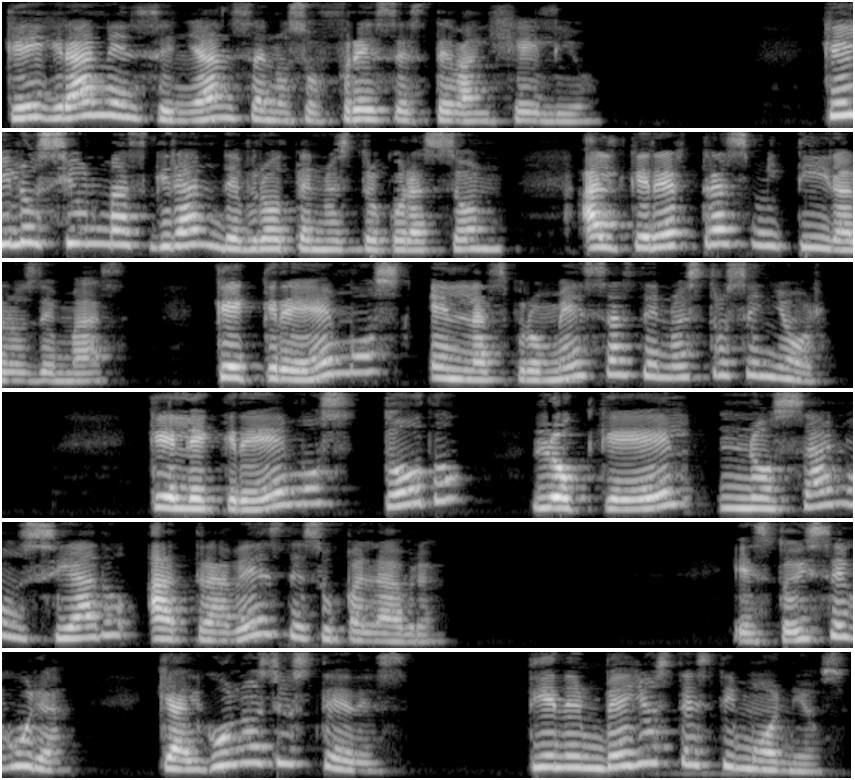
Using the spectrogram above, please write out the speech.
Qué gran enseñanza nos ofrece este Evangelio. Qué ilusión más grande brota en nuestro corazón al querer transmitir a los demás que creemos en las promesas de nuestro Señor, que le creemos todo lo que Él nos ha anunciado a través de su palabra. Estoy segura que algunos de ustedes tienen bellos testimonios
